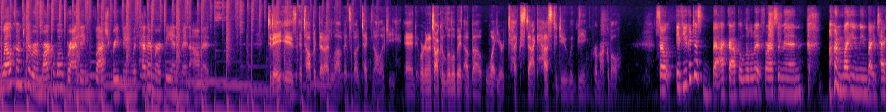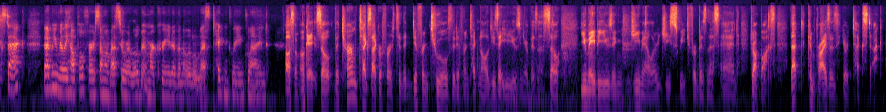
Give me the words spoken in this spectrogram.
Welcome to the Remarkable Branding Flash Briefing with Heather Murphy and Amin Ahmed. Today is a topic that I love. It's about technology. And we're going to talk a little bit about what your tech stack has to do with being remarkable. So, if you could just back up a little bit for us, Amin, on what you mean by tech stack, that'd be really helpful for some of us who are a little bit more creative and a little less technically inclined. Awesome. Okay. So the term tech stack refers to the different tools, the different technologies that you use in your business. So you may be using Gmail or G Suite for business and Dropbox. That comprises your tech stack.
